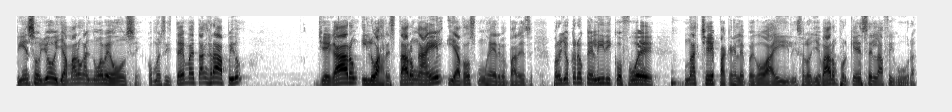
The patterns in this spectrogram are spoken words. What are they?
pienso yo, y llamaron al 911. Como el sistema es tan rápido, llegaron y lo arrestaron a él y a dos mujeres, me parece. Pero yo creo que el lírico fue una chepa que se le pegó ahí y se lo llevaron porque esa es la figura.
